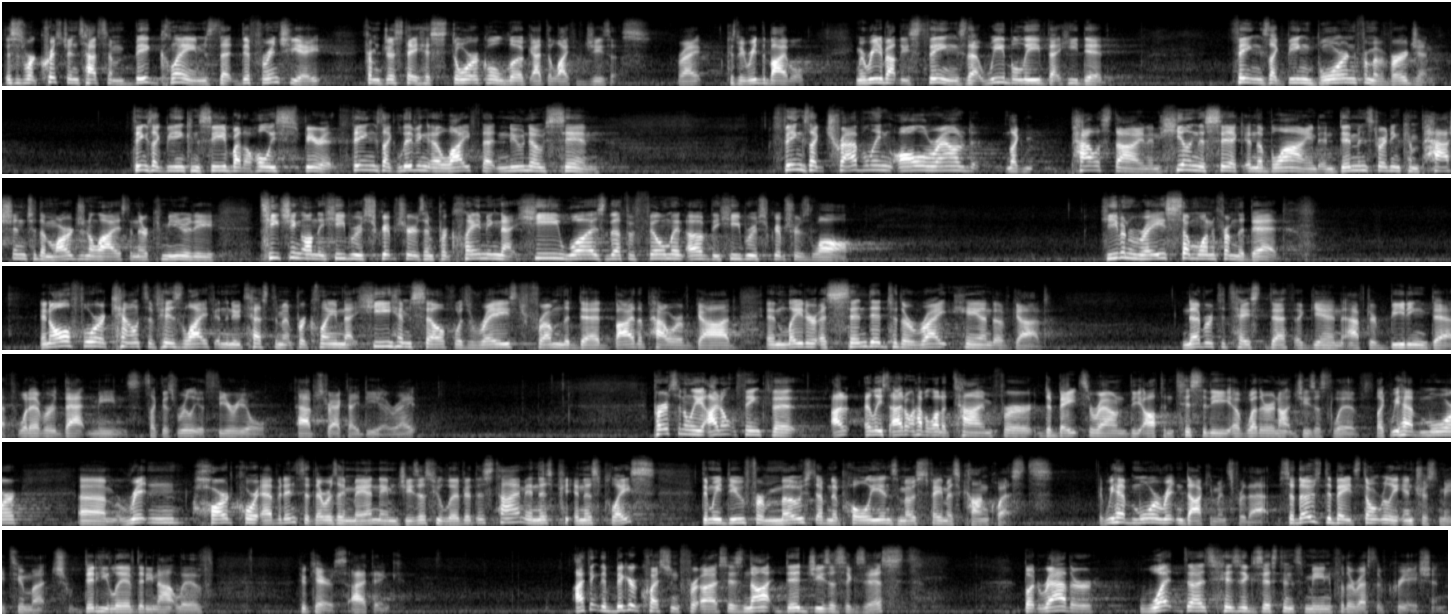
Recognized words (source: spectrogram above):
this is where Christians have some big claims that differentiate from just a historical look at the life of Jesus, right? Because we read the Bible and we read about these things that we believe that he did. Things like being born from a virgin, things like being conceived by the Holy Spirit, things like living a life that knew no sin, things like traveling all around, like Palestine and healing the sick and the blind and demonstrating compassion to the marginalized in their community, teaching on the Hebrew scriptures and proclaiming that he was the fulfillment of the Hebrew scriptures law. He even raised someone from the dead. And all four accounts of his life in the New Testament proclaim that he himself was raised from the dead by the power of God and later ascended to the right hand of God never to taste death again after beating death, whatever that means. It's like this really ethereal, abstract idea, right? Personally, I don't think that, I, at least I don't have a lot of time for debates around the authenticity of whether or not Jesus lived. Like, we have more um, written, hardcore evidence that there was a man named Jesus who lived at this time in this, in this place than we do for most of Napoleon's most famous conquests. We have more written documents for that. So those debates don't really interest me too much. Did he live? Did he not live? Who cares? I think. I think the bigger question for us is not did Jesus exist, but rather, what does his existence mean for the rest of creation?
